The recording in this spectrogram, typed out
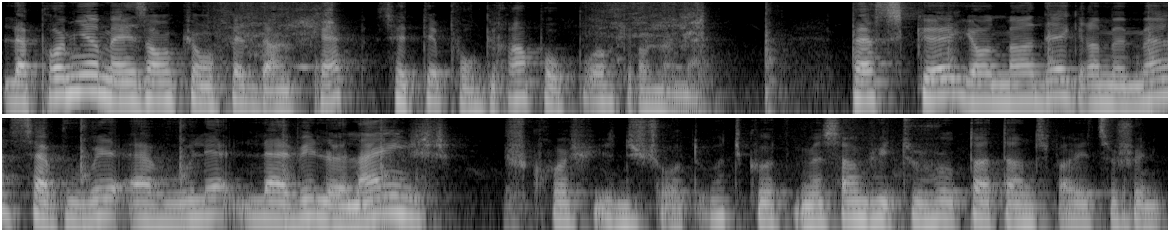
La première maison qu'ils ont faite dans le Cap, c'était pour grand-papa grand-maman. Parce qu'ils ont demandé à grand-maman si elle, pouvait- elle voulait laver le linge. Je crois que je suis du château. En tout cas, il me semble que j'ai toujours entendu parler de ça chez nous.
